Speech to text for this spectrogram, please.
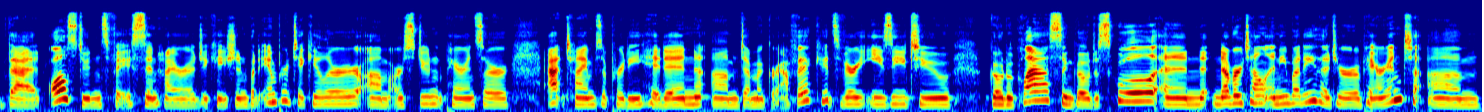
that all students face in higher education, but in particular, um, our student parents are at times a pretty hidden um, demographic. It's very easy to go to class and go to school and never tell anybody that you're a parent. Um,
